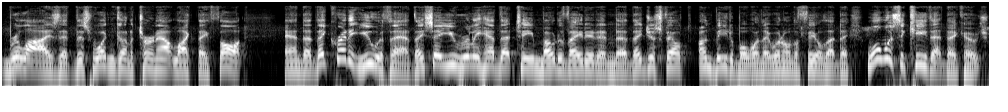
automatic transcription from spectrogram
realized that this wasn't going to turn out like they thought. And uh, they credit you with that. They say you really had that team motivated, and uh, they just felt unbeatable when they went on the field that day. What was the key that day, Coach?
